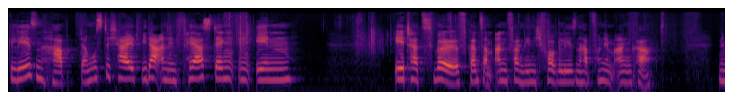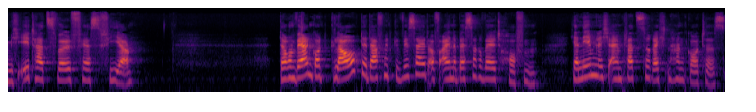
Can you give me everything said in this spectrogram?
gelesen habe, da musste ich halt wieder an den Vers denken in Eta 12, ganz am Anfang, den ich vorgelesen habe von dem Anker. Nämlich Eta 12, Vers 4. Darum, wer an Gott glaubt, der darf mit Gewissheit auf eine bessere Welt hoffen, ja nämlich einen Platz zur rechten Hand Gottes.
